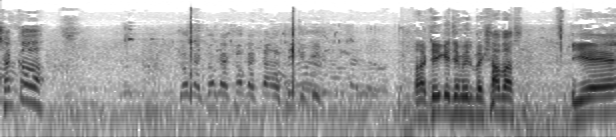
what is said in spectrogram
छक्का चौका चौका चौका चौका, ठीक है ठीक हाँ ठीक है जमील भाई शाबाश। ये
